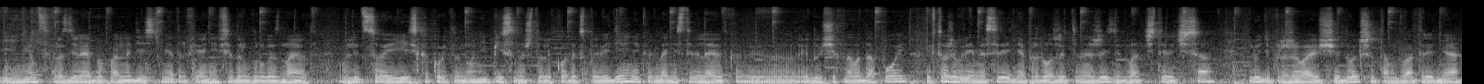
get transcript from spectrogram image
и немцев разделяют буквально 10 метров, и они все друг друга знают в лицо, и есть какой-то, ну, неписанный, что ли, кодекс поведения, когда они стреляют э, идущих на водопой, и в то же время средняя продолжительность жизни 24 часа, люди, проживающие дольше, там, 2-3 дня,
